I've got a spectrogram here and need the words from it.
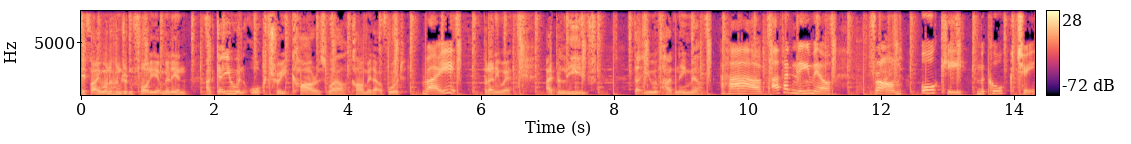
if I won 148 million. I'd get you an oak tree car as well, car made out of wood. Right. But anyway, I believe that you have had an email. I have. I've had an email from Oaky McOaktree.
